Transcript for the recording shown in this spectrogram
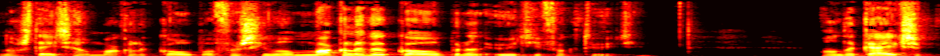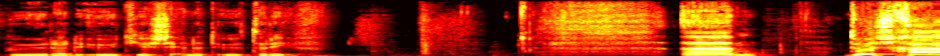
nog steeds heel makkelijk kopen. Of misschien wel makkelijker kopen dan uurtje factuurtje. Want dan kijken ze puur naar de uurtjes en het uurtarief. Um, dus ga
